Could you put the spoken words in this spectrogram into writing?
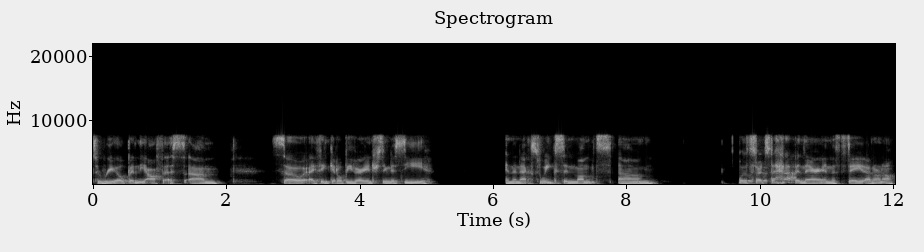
to reopen the office. Um, so I think it'll be very interesting to see in the next weeks and months um, what starts to happen there in the state. I don't know,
